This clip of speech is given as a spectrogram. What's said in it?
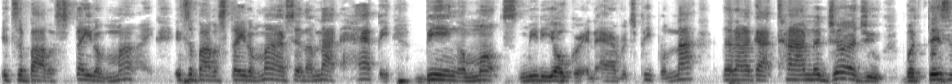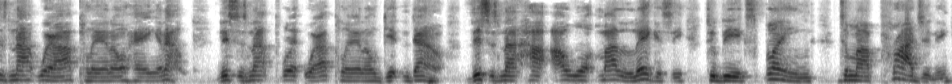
It's about a state of mind. It's about a state of mind saying, I'm not happy being amongst mediocre and average people. Not that I got time to judge you, but this is not where I plan on hanging out. This is not where I plan on getting down. This is not how I want my legacy to be explained to my progeny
